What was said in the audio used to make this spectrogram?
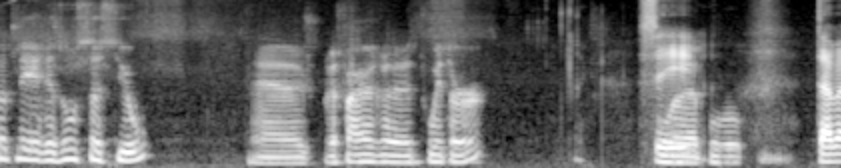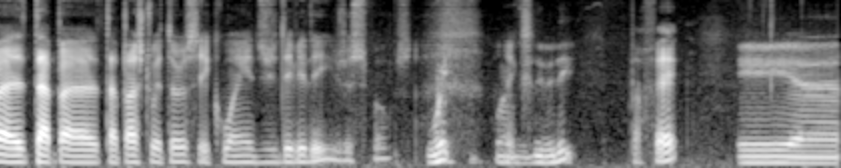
tous les réseaux sociaux. je préfère Twitter. C'est. Ta, ta, ta, page Twitter, c'est Coin du DVD, je suppose? Oui, Coin du DVD. Parfait. Et euh,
